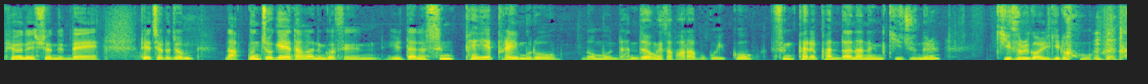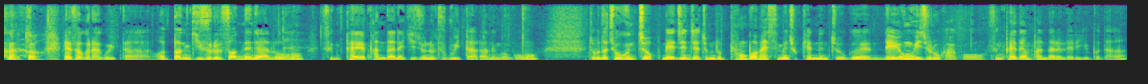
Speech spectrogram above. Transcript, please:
표현해 주셨는데 대체로 좀 나쁜 쪽에 해당하는 것은 일단은 승패의 프레임으로 너무 한정해서 바라보고 있고 승패를 판단하는 기준을 기술 걸기로 해석을 하고 있다. 어떤 기술을 썼느냐로 승패 판단의 기준을 두고 있다라는 거고 좀 더 좋은 쪽 내지 이제 좀 더 평범했으면 좋겠는 쪽은 내용 위주로 가고 승패에 대한 판단을 내리기보다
